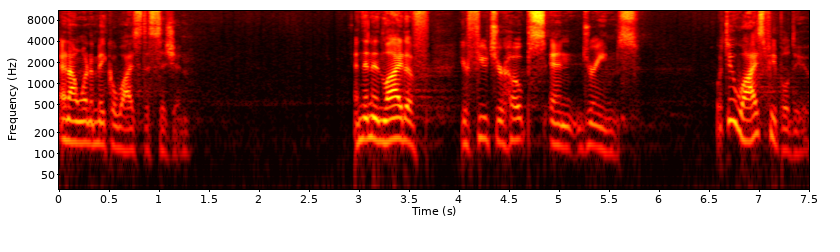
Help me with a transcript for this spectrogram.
and I want to make a wise decision. And then, in light of your future hopes and dreams, what do wise people do?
